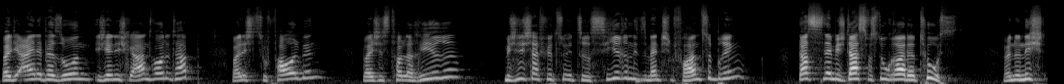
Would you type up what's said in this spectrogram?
Weil die eine Person ich ja nicht geantwortet habe, weil ich zu faul bin, weil ich es toleriere, mich nicht dafür zu interessieren, diese Menschen voranzubringen. Das ist nämlich das, was du gerade tust. Wenn du nicht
